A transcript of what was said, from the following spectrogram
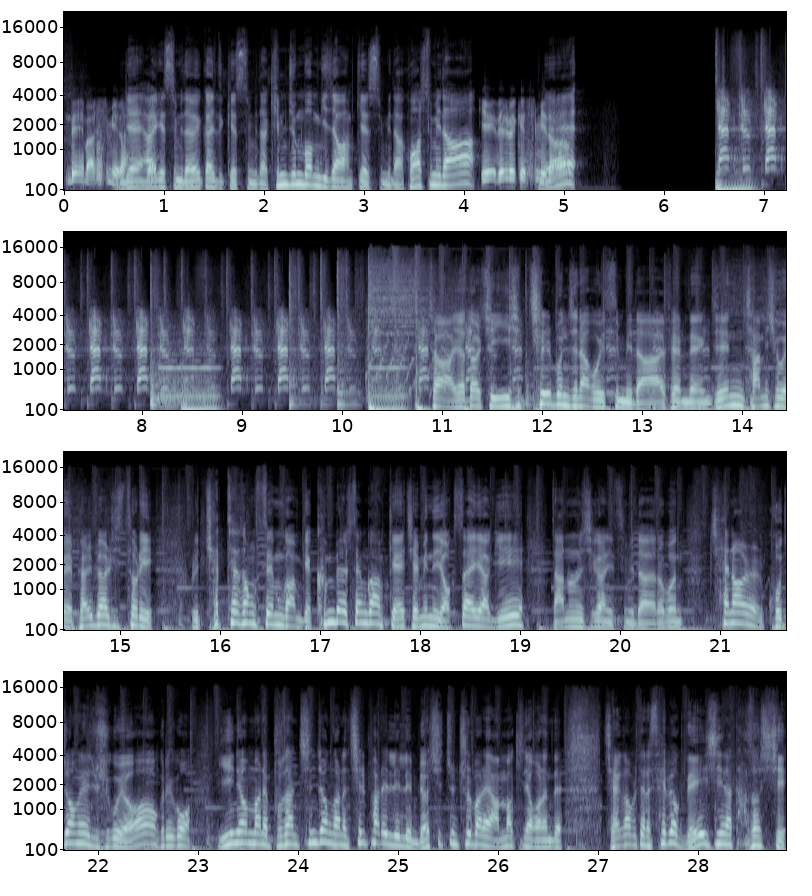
네 맞습니다. 예, 네. 알겠습니다. 여기까지 듣겠습니다. 김준범 기자와 함께 했습니다. 고맙습니다. 예, 내일 뵙겠습니다. 네. 자, 8시 27분 지나고 있습니다. FM대행진. 잠시 후에 별별 history. 우리 최태성쌤과 함께, 큰별쌤과 함께 재밌는 역사 이야기 나누는 시간이 있습니다. 여러분, 채널 고정해 주시고요. 그리고 2년 만에 부산 친정 가는 7811님 몇 시쯤 출발해 안 막히냐고 하는데 제가 볼 때는 새벽 4시나 5시.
